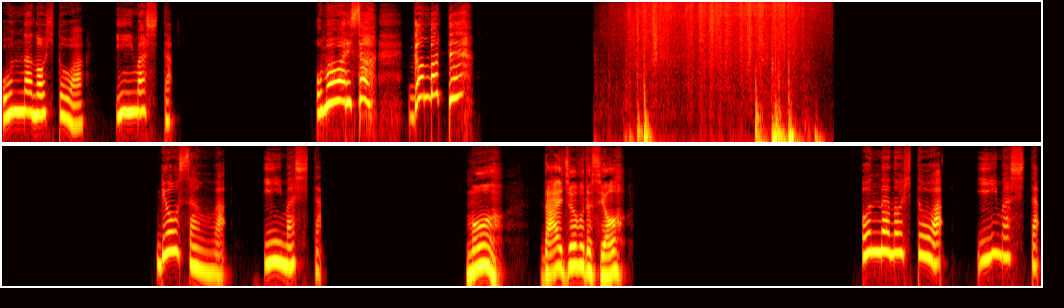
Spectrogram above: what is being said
女の人は言いました。おまわりさん、頑張ってりょうさんは言いました。もう大丈夫ですよ。女の人は言いました。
